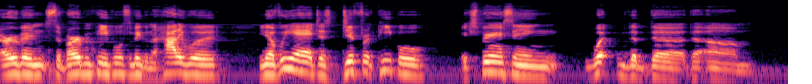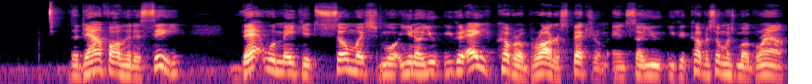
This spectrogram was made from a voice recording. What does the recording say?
urban, suburban people, some people in Hollywood. You know, if we had just different people experiencing what the the the um the downfall of the city, that would make it so much more. You know, you you could a cover a broader spectrum, and so you you could cover so much more ground,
